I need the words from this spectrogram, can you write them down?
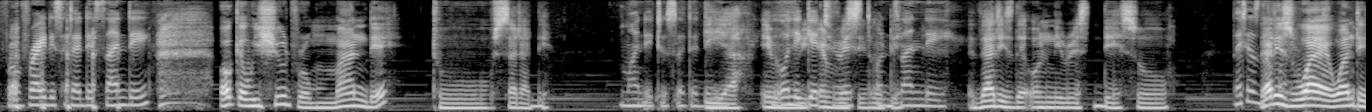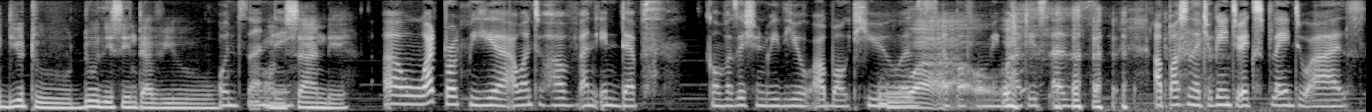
from Friday, Saturday, Sunday, Okay, we shoot from Monday to Saturday. Monday to Saturday. Yeah, you only get to rest on day. Sunday. That is the only rest day. So That is that is why I wanted you to do this interview on Sunday. on Sunday. Uh, what brought me here? I want to have an in-depth conversation with you about you as a performing artist, as a person that you're going to explain to us.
